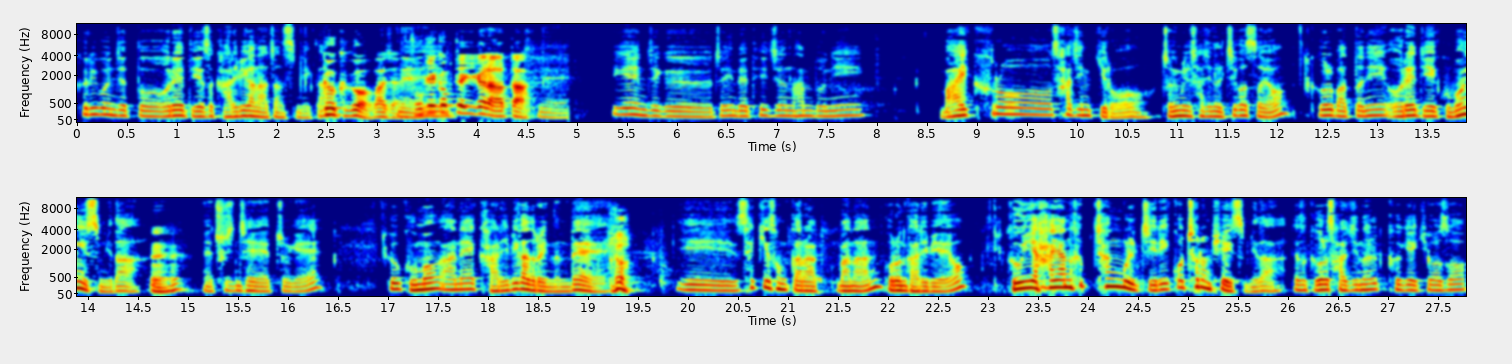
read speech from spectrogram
그리고 이제 또 어뢰 뒤에서 가리비가 나왔지 않습니까? 그 그거 맞아요. 네. 조개 껍데기가 나왔다. 예. 이게 이제 그 저희 네티즌 한 분이 마이크로 사진기로 정밀 사진을 찍었어요. 그걸 봤더니 어뢰 뒤에 구멍이 있습니다. 네. 예, 추진체 쪽에 그 구멍 안에 가리비가 들어있는데 이 새끼 손가락만한 그런 가리비예요. 그 위에 하얀 흡착 물질이 꽃처럼 피어 있습니다. 그래서 그걸 사진을 크게 키워서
